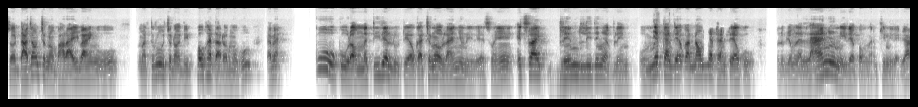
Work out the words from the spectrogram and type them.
ဆိုတော့ဒါကြောင့်ကျွန်တော်ဘာသာရေးပိုင်းကိုမသူတို့ကျွန်တော်ဒီပုတ်ခတ်တာတော့မဟုတ်ဘူးဒါပေမဲ့ကိုကိုကိုတော့မတီးတဲ့လူတယောက်ကကျွန်တော်လမ်းညွှန်နေတယ်ဆိုရင် it's like blind leading a blind ဟိုမျက်ကန်တယောက်ကနောက်မျက်ကန်တယောက်ကိုဘယ်လိုပြောမလဲလမ်းညွှန်နေတဲ့ပုံစံဖြစ်နေတယ်ဗျာ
